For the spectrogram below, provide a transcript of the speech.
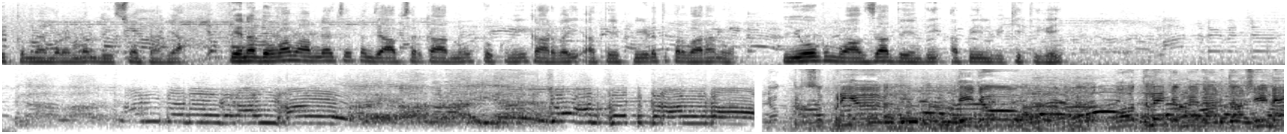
ਇੱਕ ਮੈਮੋਰੰਡਮ ਵੀ ਸੌਂਪਿਆ ਗਿਆ। ਤੇ ਇਹਨਾਂ ਦੋਵਾਂ ਮਾਮਲਿਆਂ 'ਚ ਪੰਜਾਬ ਸਰਕਾਰ ਨੂੰ ਢੁਕਵੀਂ ਕਾਰਵਾਈ ਅਤੇ ਪੀੜਤ ਪਰਿਵਾਰਾਂ ਨੂੰ ਯੋਗ ਮੁਆਵਜ਼ਾ ਦੇਣ ਦੀ ਅਪੀਲ ਵੀ ਕੀਤੀ ਗਈ। ਡਾਕਟਰ ਸੁਪਰੀਆ ਦੀ ਜੋ ਮੌਤ ਲਈ ਜ਼ਿੰਮੇਦਾਰ ਦੋਸ਼ੀ ਨੇ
